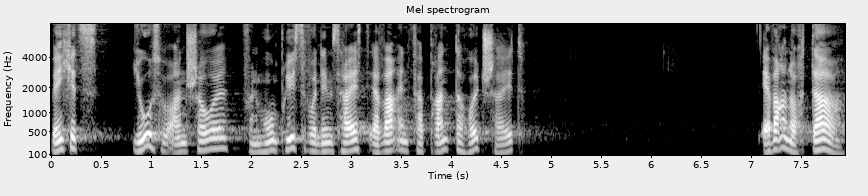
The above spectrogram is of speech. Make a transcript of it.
Wenn ich jetzt Josua anschaue, von dem hohen Priester, von dem es heißt, er war ein verbrannter Holzscheit, er war noch da,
